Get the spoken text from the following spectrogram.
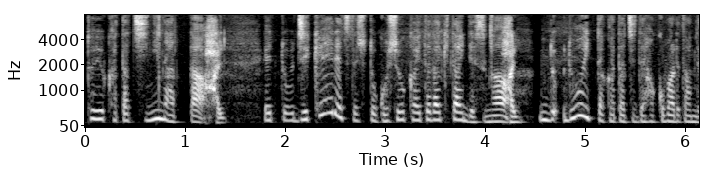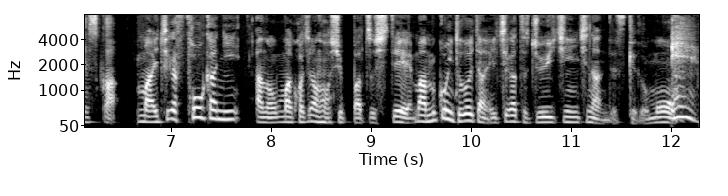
という形になった、はいえっと、時系列でちょっとご紹介いただきたいんですが、はい。どどういった形で運ばれたんですか？まあ、1月10日にあの、まあ、こちらの方出発して、まあ、向こうに届いたのは1月11日なんですけども、ええ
